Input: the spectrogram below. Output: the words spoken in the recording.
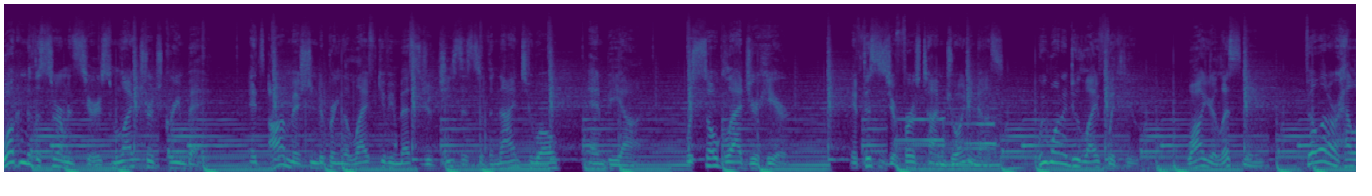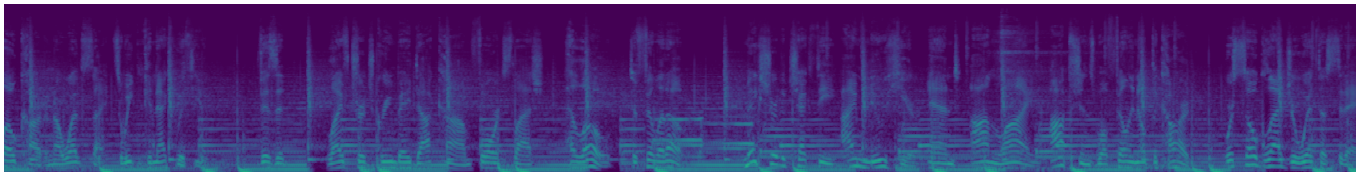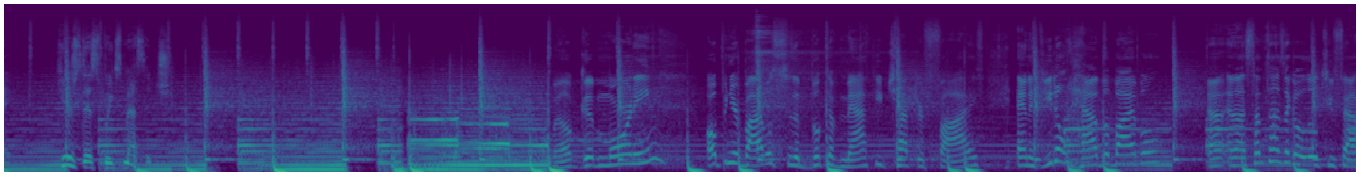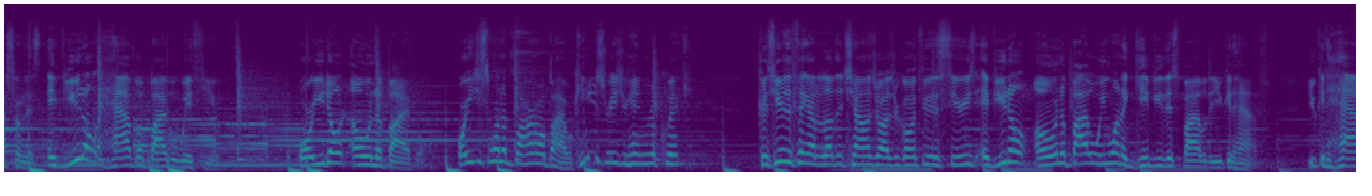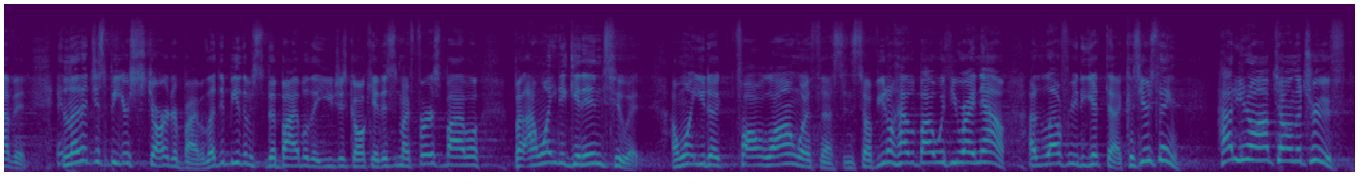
Welcome to the sermon series from Life Church Green Bay. It's our mission to bring the life giving message of Jesus to the 920 and beyond. We're so glad you're here. If this is your first time joining us, we want to do life with you. While you're listening, fill out our hello card on our website so we can connect with you. Visit lifechurchgreenbay.com forward slash hello to fill it out. Make sure to check the I'm new here and online options while filling out the card. We're so glad you're with us today. Here's this week's message. Good morning. Open your Bibles to the book of Matthew, chapter 5. And if you don't have a Bible, uh, and I, sometimes I go a little too fast on this, if you don't have a Bible with you, or you don't own a Bible, or you just want to borrow a Bible, can you just raise your hand real quick? Because here's the thing I'd love to challenge you as we're going through this series. If you don't own a Bible, we want to give you this Bible that you can have. You can have it. And let it just be your starter Bible. Let it be the, the, Bible that you just go, okay, this is my first Bible, but I want you to get into it. I want you to follow along with us. And so if you don't have a Bible with you right now, I'd love for you to get that. Because here's the thing how do you know I'm telling the truth?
